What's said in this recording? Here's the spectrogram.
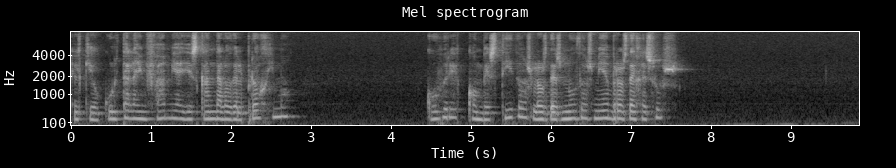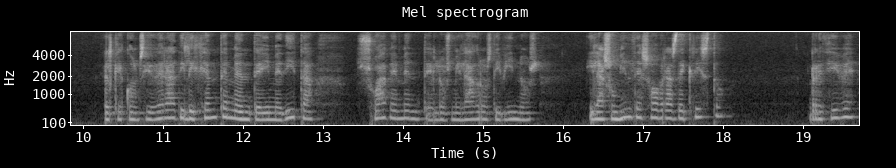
El que oculta la infamia y escándalo del prójimo, cubre con vestidos los desnudos miembros de Jesús el que considera diligentemente y medita suavemente los milagros divinos y las humildes obras de Cristo, recibe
